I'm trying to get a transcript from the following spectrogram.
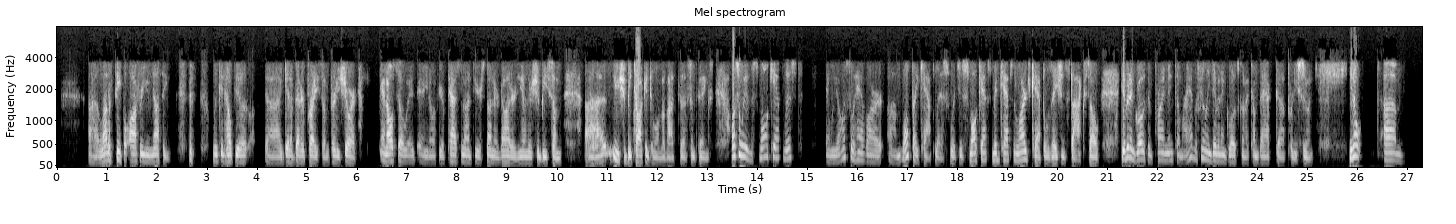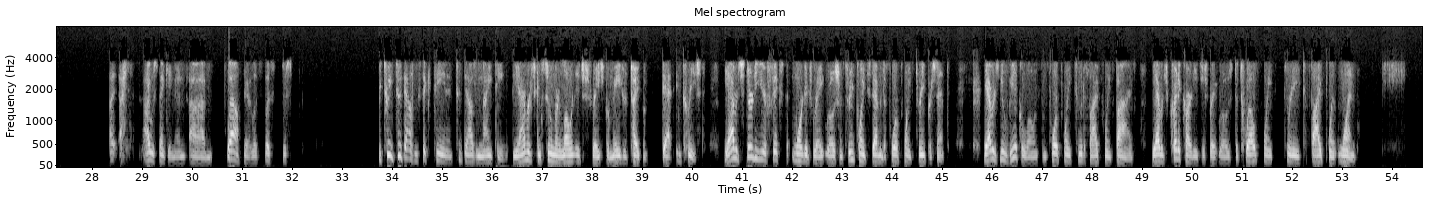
uh, a lot of people offer you nothing. we can help you uh, get a better price, I'm pretty sure. And also, it, you know, if you're passing on to your son or daughter, you know, there should be some, uh, you should be talking to them about uh, some things. Also, we have the small cap list. And we also have our um, multi-cap list, which is small caps, mid caps, and large capitalization stocks. So dividend growth and prime income. I have a feeling dividend growth is going to come back uh, pretty soon. You know, um, I, I, I, was thinking, and um, well, here let's let's just between 2016 and 2019, the average consumer loan interest rates for major type of debt increased. The average 30-year fixed mortgage rate rose from 3.7 to 4.3 percent. The average new vehicle loan from 4.2 to 5.5. The average credit card interest rate rose to 12.3 to 5.1.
